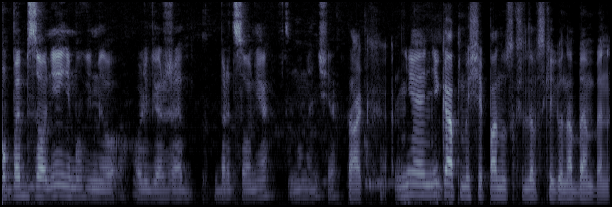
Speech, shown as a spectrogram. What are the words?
Po Bebzonie i nie mówimy o Oliwierze Bertsonie w tym momencie. tak. Nie, nie gapmy się panu Skrzydlewskiego na bęben.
